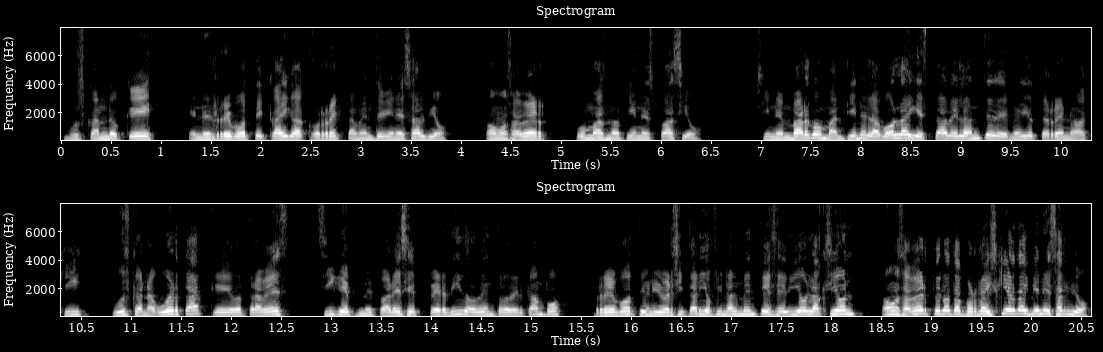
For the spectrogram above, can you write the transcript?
buscando que en el rebote caiga correctamente. Viene Salvio. Vamos a ver. Pumas no tiene espacio. Sin embargo, mantiene la bola y está delante de medio terreno. Aquí Buscan a Huerta, que otra vez sigue, me parece, perdido dentro del campo. Rebote universitario, finalmente se dio la acción. Vamos a ver, pelota por la izquierda y viene Salvio.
